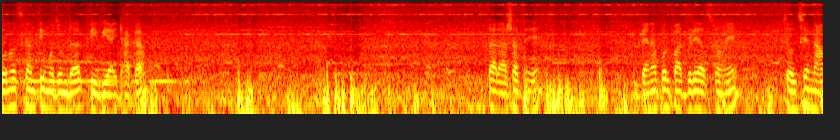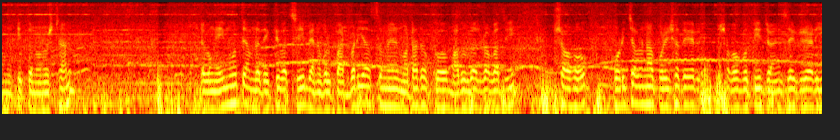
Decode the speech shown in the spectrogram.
বনজকান্তি মজুমদার, পিবিআই ঢাকা। তার আশাতে বেনাপোল পাটবাড়ি আশ্রমে চলছে নাম কীর্তন অনুষ্ঠান। এবং এই মুহূর্তে আমরা দেখতে পাচ্ছি বেনাপোল পাটবাড়ি আশ্রমের মঠাধ্যক্ষ মাধব দাস বাবাজি সহ পরিচালনা পরিষদের সভাপতি জয়েন্ট সেক্রেটারি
